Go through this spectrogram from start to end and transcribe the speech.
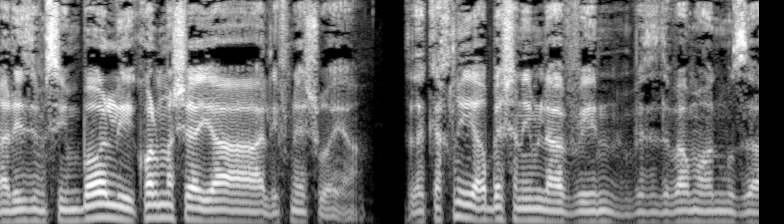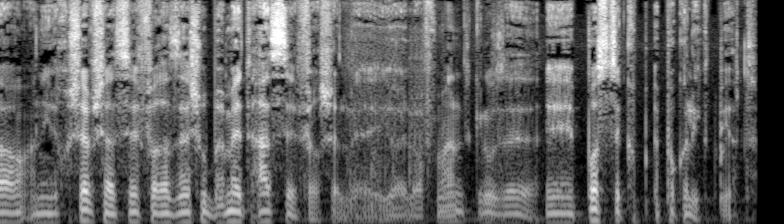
ריאליזם סימבולי, כל מה שהיה לפני שהוא היה. זה לקח לי הרבה שנים להבין, וזה דבר מאוד מוזר. אני חושב שהספר הזה, שהוא באמת הספר של יואל הופמן, כאילו זה פוסט אפוקליפטיות.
